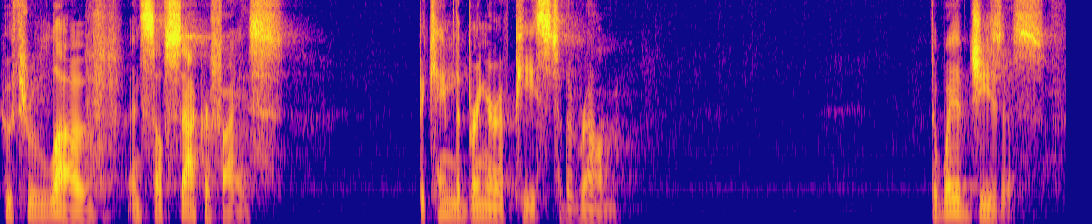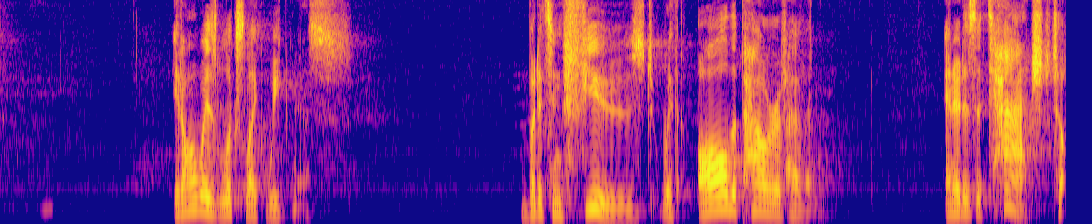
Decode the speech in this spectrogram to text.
who through love and self sacrifice became the bringer of peace to the realm. The way of Jesus it always looks like weakness, but it's infused with all the power of heaven, and it is attached to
